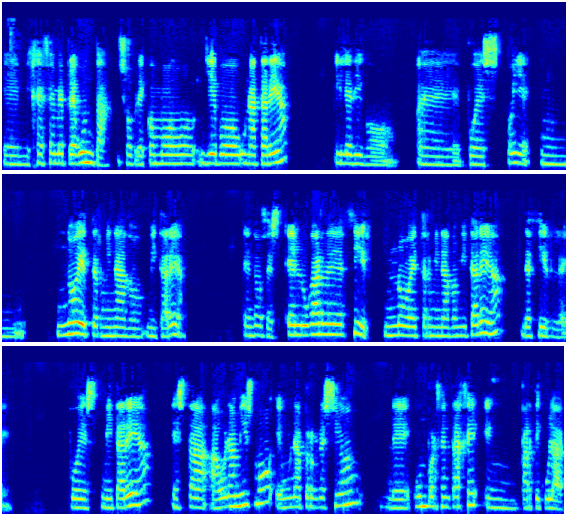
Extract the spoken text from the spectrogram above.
eh, mi jefe me pregunta sobre cómo llevo una tarea y le digo, eh, pues, oye, mm, no he terminado mi tarea. Entonces, en lugar de decir no he terminado mi tarea, decirle, pues mi tarea está ahora mismo en una progresión de un porcentaje en particular,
